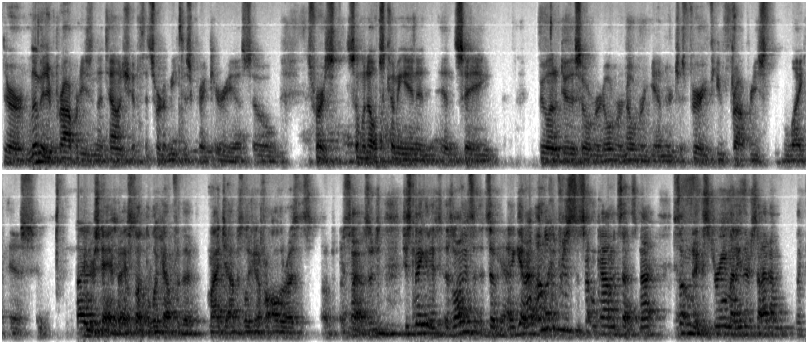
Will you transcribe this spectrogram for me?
there are limited properties in the township that sort of meet this criteria. So as far as someone else coming in and, and saying, we want to do this over and over and over again, there are just very few properties like this. I understand, but I still have to look out for the, my job is looking out for all the residents of the town. So just, just make it, as long as it's, a again, I'm I'm looking for just something common sense, not something extreme on either side. I'm like,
